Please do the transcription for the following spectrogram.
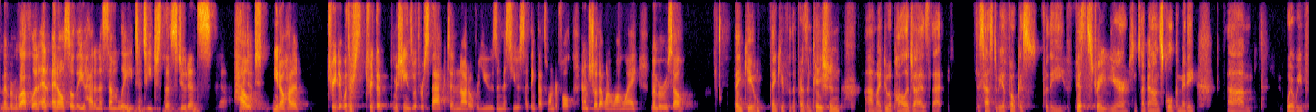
Member McLaughlin, and, and also that you had an assembly to teach the students Yeah, how to, you know, how to treat it with, res- treat the machines with respect and not overuse and misuse. I think that's wonderful, and I'm sure that went a long way. Member Ruseau? Thank you. Thank you for the presentation. Um, I do apologize that this has to be a focus for the fifth straight year since I've been on school committee, um, where we've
